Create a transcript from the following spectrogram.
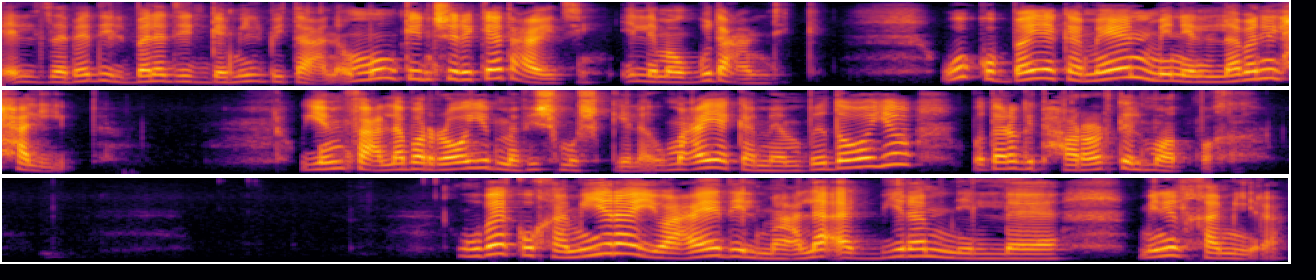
الزبادي البلدي الجميل بتاعنا وممكن شركات عادي اللي موجود عندك. وكوباية كمان من اللبن الحليب. وينفع لبن رايب مفيش مشكلة ومعايا كمان بيضاية بدرجة حرارة المطبخ. وباكو خميرة يعادل معلقة كبيرة من من الخميرة.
